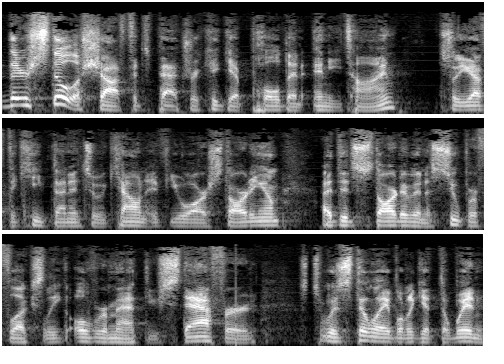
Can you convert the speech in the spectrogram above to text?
there's still a shot Fitzpatrick could get pulled at any time. So you have to keep that into account if you are starting him. I did start him in a super flex league over Matthew Stafford, was still able to get the win.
